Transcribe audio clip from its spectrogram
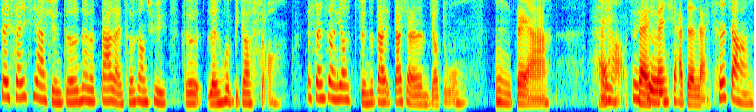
在山下选择那个搭缆车上去的人会比较少，在山上要选择搭搭下来的人比较多。嗯，对啊，还好在山下的缆车上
